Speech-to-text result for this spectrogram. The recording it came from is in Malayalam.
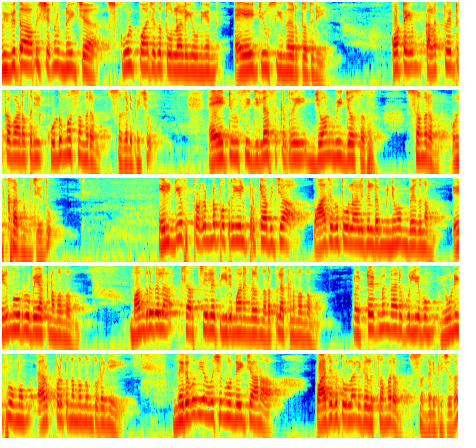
വിവിധ ആവശ്യങ്ങൾ ഉന്നയിച്ച് സ്കൂൾ പാചക തൊഴിലാളി union A I T C നേതൃത്വത്തിൽ കോട്ടയം കളക്ട്രേറ്റ് കവാടത്തിൽ കുടുംബസമരം സംഘടിപ്പിച്ചു. എ ഐ ടി സി ജില്ലാ സെക്രട്ടറി ജോൺ വി ജോസഫ് സമരം ഉദ്ഘാടനം ചെയ്തു. എൽ ഡി എഫ് പ്രകടന പത്രികയിൽ പ്രഖ്യാപിച്ച പാചക തൊഴിലാളികളുടെ മിനിമം വേതനം എഴുന്നൂറ് രൂപയാക്കണമെന്നും മന്ത്രിതല ചർച്ചയിലെ തീരുമാനങ്ങൾ നടപ്പിലാക്കണമെന്നും റിട്ടയർമെന്റ് ആനുകൂല്യവും യൂണിഫോമും ഏർപ്പെടുത്തണമെന്നും തുടങ്ങി നിരവധി ആവശ്യങ്ങൾ ഉന്നയിച്ചാണ് പാചക തൊഴിലാളികൾ സമരം സംഘടിപ്പിച്ചത്.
